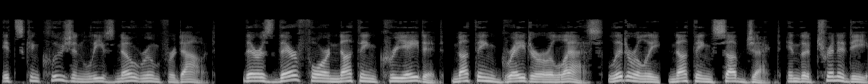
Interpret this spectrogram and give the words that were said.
Its conclusion leaves no room for doubt. There is therefore nothing created, nothing greater or less literally, nothing subject in the Trinity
